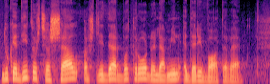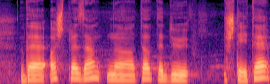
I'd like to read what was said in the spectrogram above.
duke ditur që Shell është lider botëror në lëminë e derivateve dhe është prezent në 82 shtete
